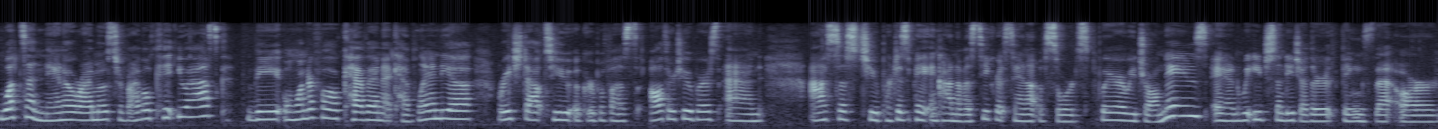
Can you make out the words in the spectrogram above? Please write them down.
What's a NaNoWriMo survival kit you ask? The wonderful Kevin at Kevlandia reached out to a group of us author tubers and asked us to participate in kind of a secret Santa of sorts where we draw names and we each send each other things that are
